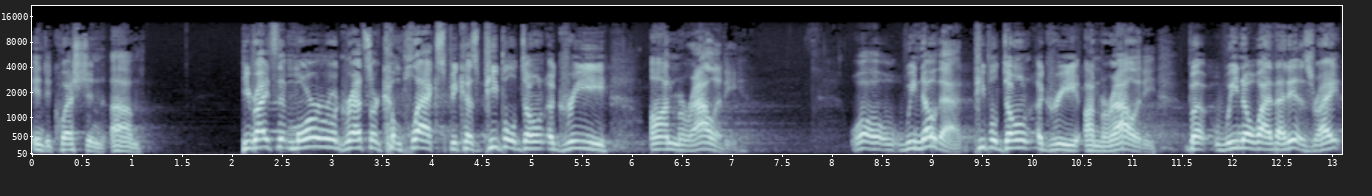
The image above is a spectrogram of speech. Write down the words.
into question. Um, he writes that moral regrets are complex because people don't agree on morality. Well, we know that. People don't agree on morality, but we know why that is, right?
